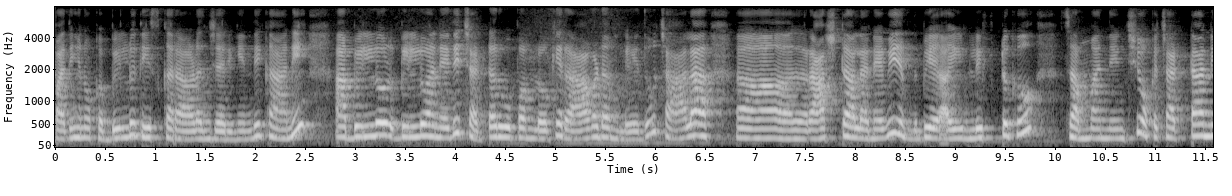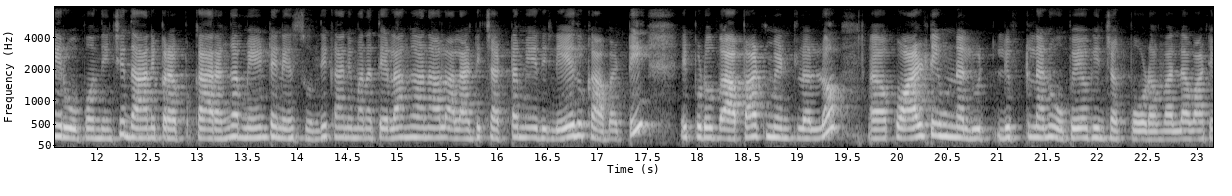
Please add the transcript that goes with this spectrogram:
పదిహేను ఒక బిల్లు తీసుకురావడం జరిగింది. కానీ ఆ బిల్లు బిల్లు అనేది చట్ట రూపంలోకి రావడం లేదు. చాలా రాష్ట్రాలు అనేవి ఈ లిఫ్ట్కు సంబంధించి ఒక చట్టాన్ని రూపొందించి దాని ప్రకారంగా మెయింటెనెన్స్ ఉంది. కానీ మన తెలంగాణలో అలాంటి చట్టం ఏది లేదు కాబట్టి ఇప్పుడు అపార్ట్మెంట్లలో క్వాలిటీ ఉన్న లిఫ్ట్లను ఉపయోగించకపోవడం వల్ల వాటి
